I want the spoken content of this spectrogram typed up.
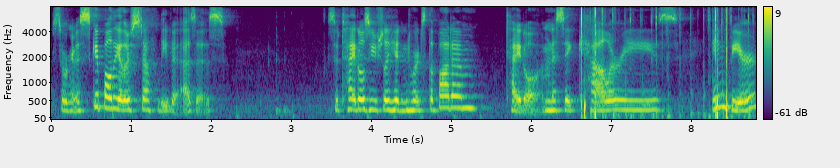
So we're going to skip all the other stuff, leave it as is. So title's usually hidden towards the bottom. Title, I'm going to say calories in beer.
